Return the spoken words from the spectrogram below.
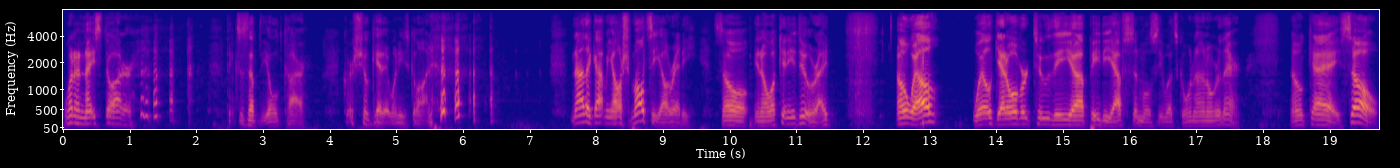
What a nice daughter. Us up the old car. Of course, she'll get it when he's gone. now they got me all schmaltzy already. So, you know, what can you do, right? Oh, well, we'll get over to the uh, PDFs and we'll see what's going on over there. Okay, so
